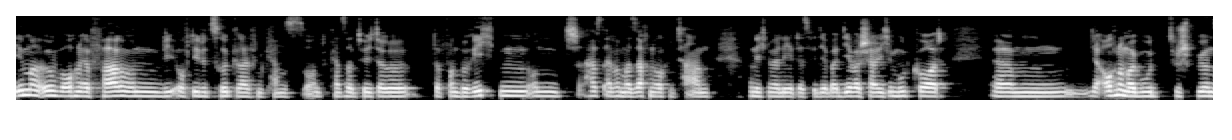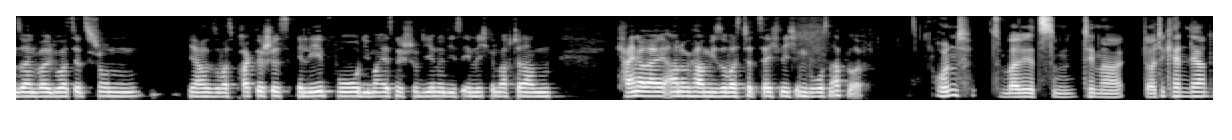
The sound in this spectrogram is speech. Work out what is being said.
immer irgendwo auch eine Erfahrung, die, auf die du zurückgreifen kannst. Und kannst natürlich darüber, davon berichten und hast einfach mal Sachen auch getan und nicht nur erlebt. Das wird ja bei dir wahrscheinlich im Mood Court ähm, ja auch nochmal gut zu spüren sein, weil du hast jetzt schon ja sowas Praktisches erlebt, wo die meisten Studierenden, die es eben nicht gemacht haben, keinerlei Ahnung haben, wie sowas tatsächlich im Großen abläuft. Und zum Beispiel jetzt zum Thema Leute kennenlernen,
